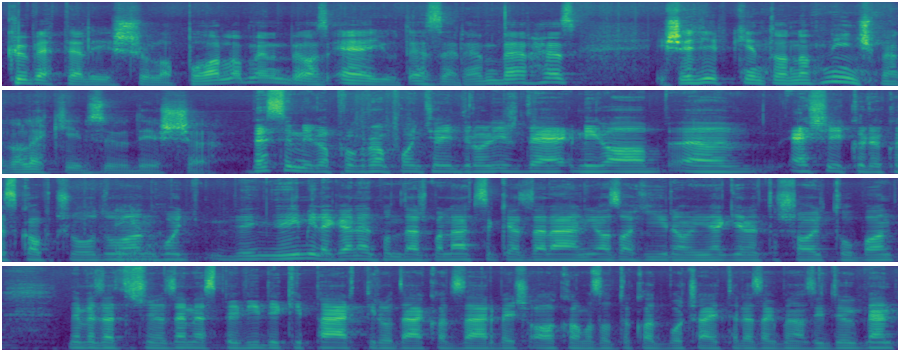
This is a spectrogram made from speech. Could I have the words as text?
követelésről a parlamentbe, az eljut ezer emberhez, és egyébként annak nincs meg a leképződése. Beszélj még a programpontjaidról is, de még a e, esélykörökhöz kapcsolódóan, Igen. hogy némileg ellentmondásban látszik ezzel állni az a hír, ami megjelent a sajtóban, nevezetesen, hogy az MSZP vidéki pártirodákat zár be és alkalmazottakat bocsájt el ezekben az időkben.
